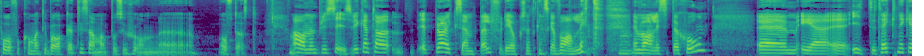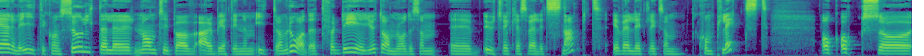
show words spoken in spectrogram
på att få komma tillbaka till samma position oftast. Mm. Ja, men precis. Vi kan ta ett bra exempel, för det är också ett ganska vanligt, mm. en vanlig situation. Um, är uh, IT-tekniker eller IT-konsult eller någon typ av arbete inom IT-området. För det är ju ett område som uh, utvecklas väldigt snabbt, är väldigt liksom, komplext och också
